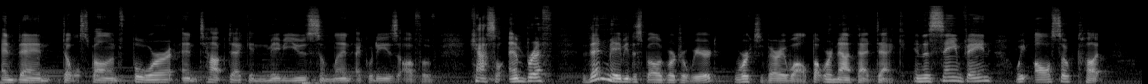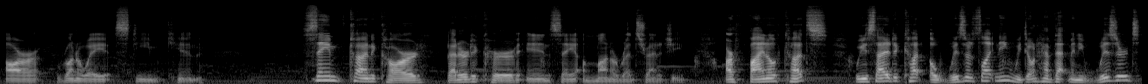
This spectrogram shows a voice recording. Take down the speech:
and then double spell on four, and top deck and maybe use some land equities off of Castle Embereth, then maybe the Spellgorger Weird works very well, but we're not that deck. In the same vein, we also cut our Runaway Steamkin. Same kind of card, better to curve in, say, a mono red strategy. Our final cuts we decided to cut a Wizard's Lightning. We don't have that many wizards,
